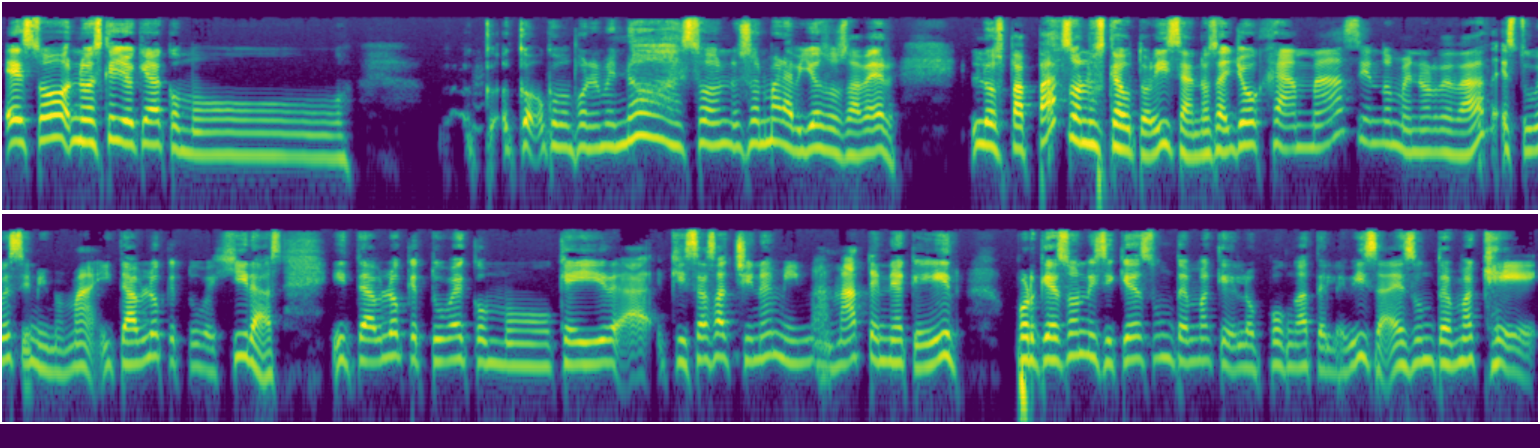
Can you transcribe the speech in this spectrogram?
eso no es que yo quiera como como ponerme, no, son, son maravillosos. A ver, los papás son los que autorizan. O sea, yo jamás, siendo menor de edad, estuve sin mi mamá. Y te hablo que tuve giras. Y te hablo que tuve como que ir quizás a China y mi mamá tenía que ir. Porque eso ni siquiera es un tema que lo ponga Televisa. Es un tema que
